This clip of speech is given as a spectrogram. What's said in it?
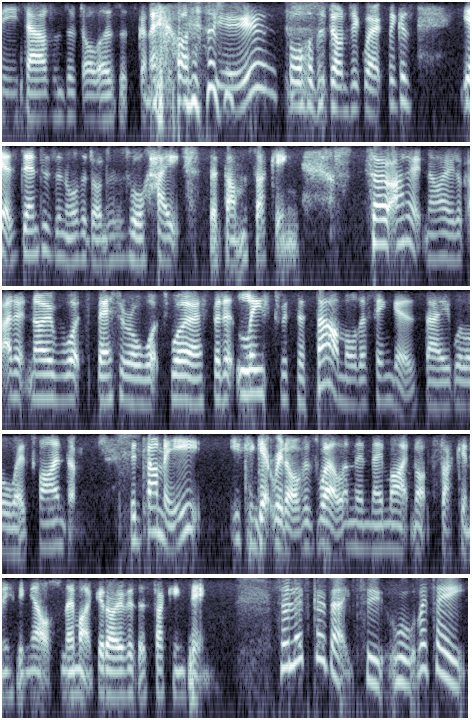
the thousands of dollars it's going to cost you for the orthodontic work? Because yes, dentists and orthodontists will hate the thumb sucking. So I don't know. Look, I don't know what's better or what's worse, but at least with the thumb or the fingers, they will always find them. The dummy, you can get rid of as well, and then they might not suck anything else, and they might get over the sucking thing. So let's go back to, well, let's say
